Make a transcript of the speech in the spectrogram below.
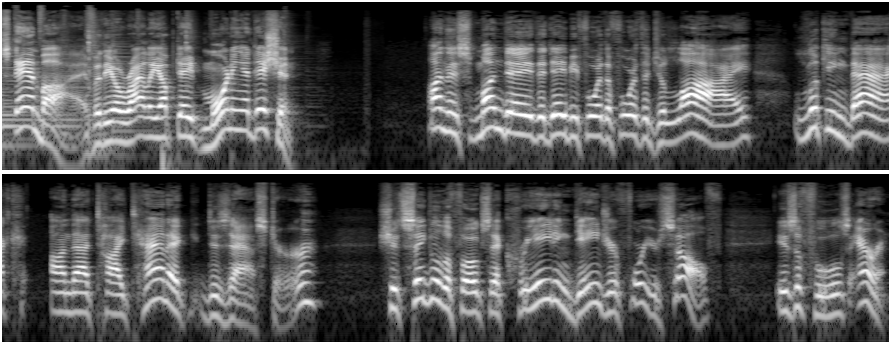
Stand by for the O'Reilly Update Morning Edition. On this Monday, the day before the 4th of July, looking back on that Titanic disaster should signal to folks that creating danger for yourself is a fool's errand.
